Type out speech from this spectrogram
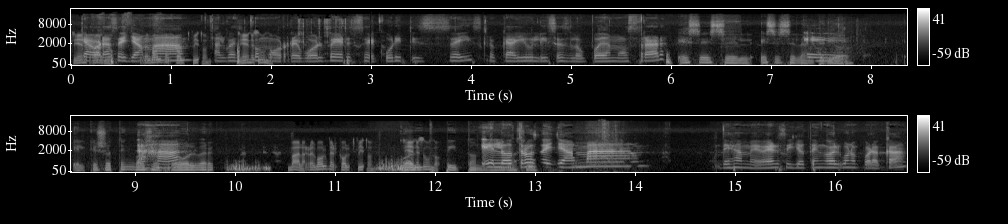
que ahora se llama algo así como revólver Security 6, creo que ahí Ulises lo puede mostrar. Ese es el, ese es el Eh, anterior. El que yo tengo es el revólver Bala, revólver Colt Python. Tienes Colt uno. Python. El otro así. se llama, déjame ver si yo tengo alguno por acá.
